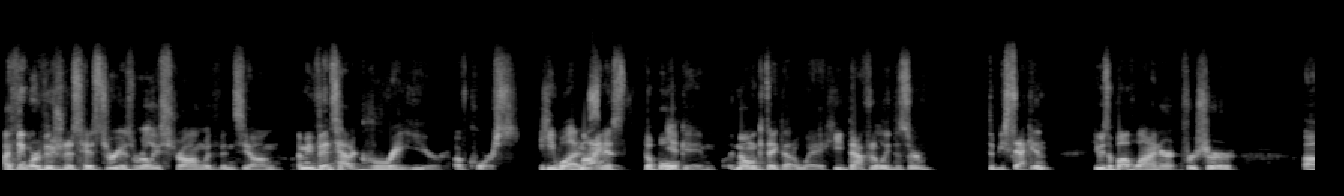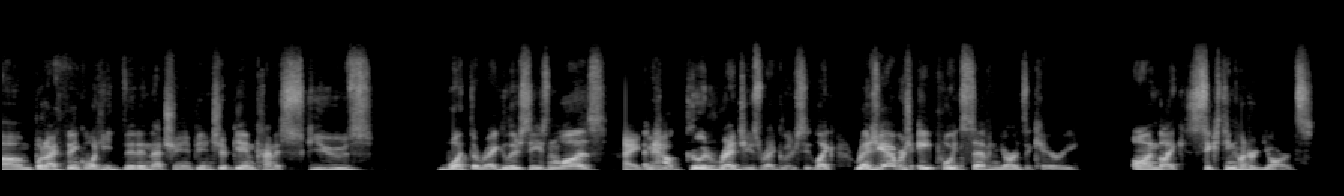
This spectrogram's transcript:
I think revisionist history is really strong with Vince Young. I mean, Vince had a great year, of course, He was. minus the bowl Yeah. game. No one can take that away. He definitely deserved to be second. He was above Leinart for sure. Um, but I think what he did in that championship game kind of skews what the regular season was and how good Reggie's regular season. Like Reggie averaged 8.7 yards a carry on like 1600 yards.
